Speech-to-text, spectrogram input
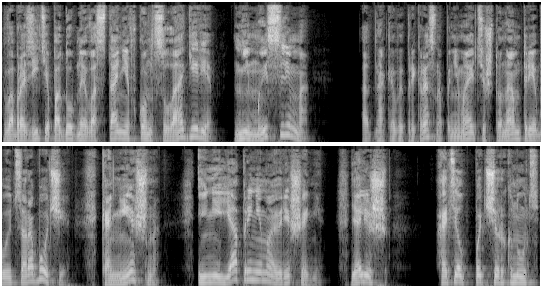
Вообразите подобное восстание в концлагере. Немыслимо. Однако вы прекрасно понимаете, что нам требуются рабочие. Конечно, и не я принимаю решение. Я лишь хотел подчеркнуть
